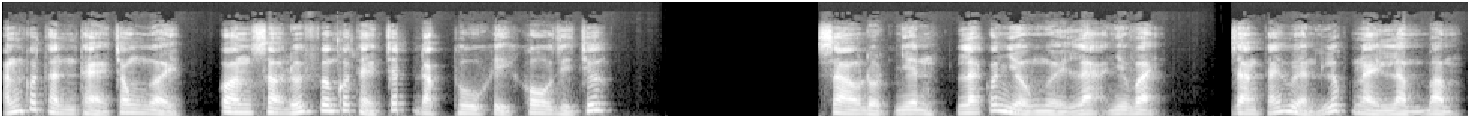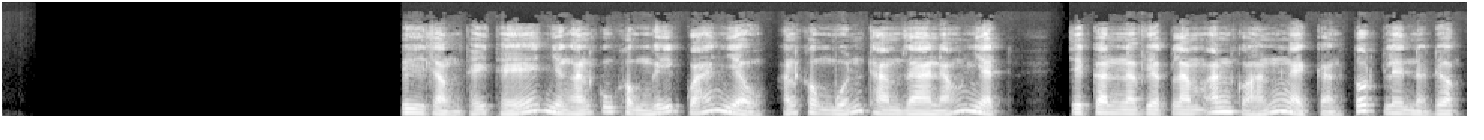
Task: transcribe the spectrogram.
Hắn có thần thể trong người, còn sợ đối phương có thể chất đặc thù khỉ khô gì chứ? Sao đột nhiên lại có nhiều người lạ như vậy? Giang Thái Huyền lúc này lẩm bẩm. Tuy rằng thấy thế nhưng hắn cũng không nghĩ quá nhiều, hắn không muốn tham gia náo nhiệt, chỉ cần là việc làm ăn của hắn ngày càng tốt lên là được.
